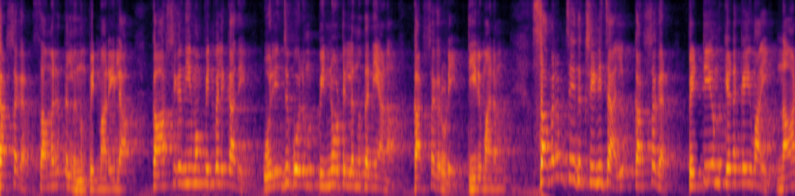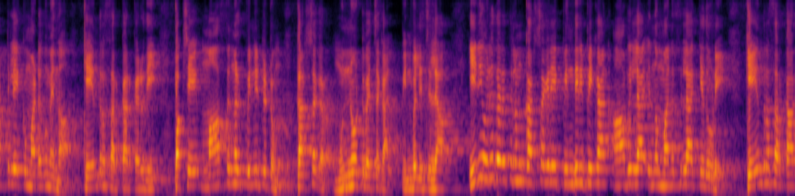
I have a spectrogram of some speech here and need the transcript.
കർഷകർ സമരത്തിൽ നിന്നും പിന്മാറിയില്ല. കാർഷിക നിയമം പിൻവലിക്കാതെ ഒരിഞ്ച് പോലും പിന്നോട്ടില്ലെന്ന് തന്നെയാണ് കർഷകരുടെ തീരുമാനം. സമരം ചെയ്ത് ക്ഷീണിച്ചാൽ കർഷകർ പെട്ടിയും കിടക്കയുമായി നാട്ടിലേക്ക് മടങ്ങുമെന്ന് കേന്ദ്ര സർക്കാർ കരുതി. പക്ഷേ മാസങ്ങൾ പിന്നിട്ടിട്ടും കർഷകർ മുന്നോട്ട് വെച്ച കാൽ പിൻവലിച്ചില്ല. ഇനി ഒരു തരത്തിലും കർഷകരെ പിന്തിരിപ്പിക്കാൻ ആവില്ല എന്ന് മനസ്സിലാക്കിയതോടെ കേന്ദ്ര സർക്കാർ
